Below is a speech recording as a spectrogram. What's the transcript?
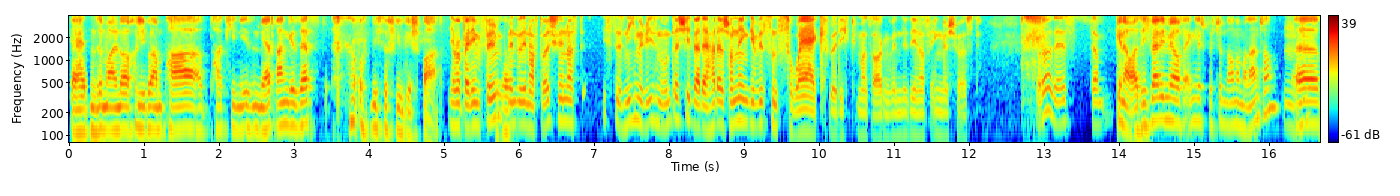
da hätten sie mal noch lieber ein paar, paar Chinesen mehr dran gesetzt und nicht so viel gespart. Ja, aber bei dem Film, Also- wenn du den auf Deutsch gesehen hast, ist das nicht ein Riesenunterschied, weil der hat ja schon einen gewissen Swag, würde ich mal sagen, wenn du den auf Englisch hörst. Oder? Der ist, Genau, also ich werde ihn mir auf Englisch bestimmt auch nochmal anschauen, Mhm. äh,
